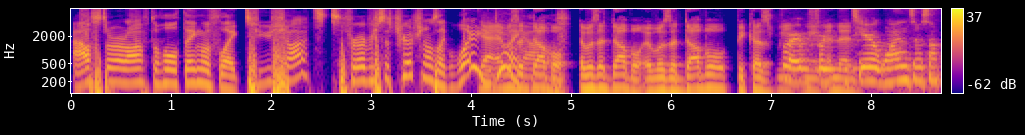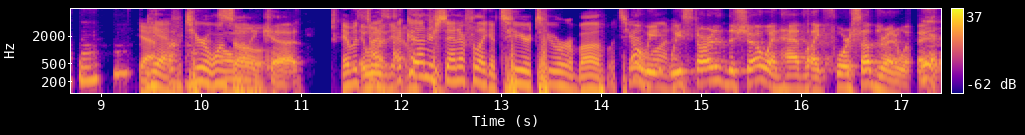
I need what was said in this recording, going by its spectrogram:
I'll start off the whole thing with like two shots for every subscription. I was like, what are yeah, you doing? it was a Al? double. It was a double. It was a double because we, for we- for and then tier ones or something. yeah, Yeah, for tier one. oh So- my god! It was. It was- yeah, I could understand it for like a tier two or above, but tier No, we one. we started the show and had like four subs right away. Yeah.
